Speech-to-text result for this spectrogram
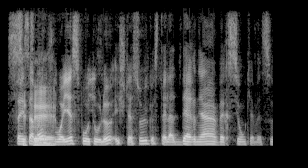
Sincèrement, je voyais cette photo-là et j'étais sûr que c'était la dernière version qui avait ça.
